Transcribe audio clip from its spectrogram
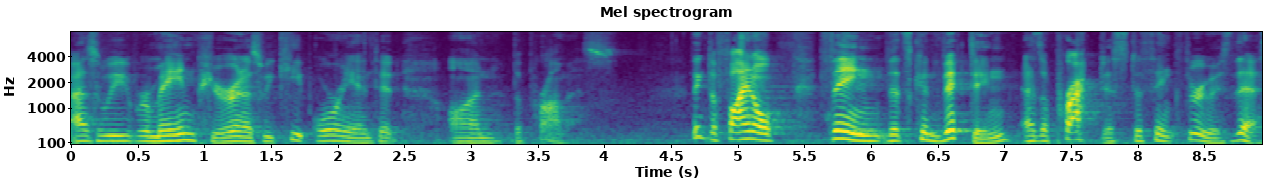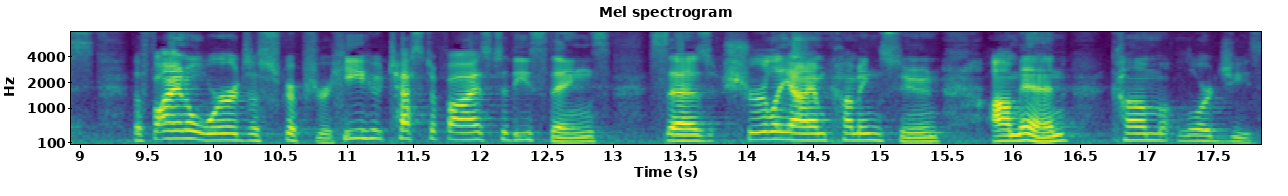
as we remain pure, and as we keep oriented on the promise. I think the final thing that's convicting as a practice to think through is this the final words of Scripture He who testifies to these things says, Surely I am coming soon. Amen. Come, Lord Jesus.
